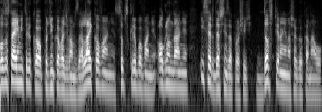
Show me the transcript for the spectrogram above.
Pozostaje mi tylko podziękować Wam za lajkowanie, subskrybowanie, oglądanie i serdecznie zaprosić do wspierania naszego kanału.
